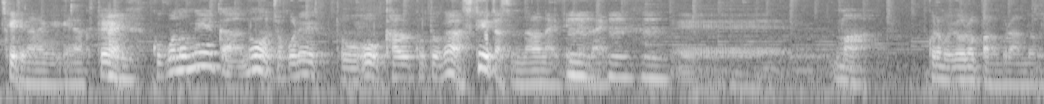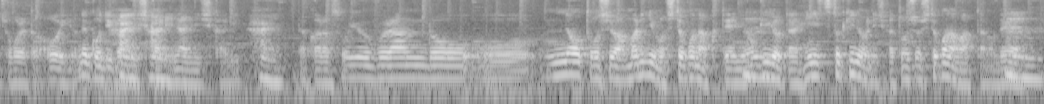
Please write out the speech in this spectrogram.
つけていかなきゃいけなくて、はい。ここのメーカーのチョコレートを買うことがステータスにならないといけない、えーまあこれもヨーロッパのブランドのチョコレートが多いよね。ゴディバにしかり、はいはい。何にしかり。はい。だからそういうブランドの投資はあまりにもしてこなくて日本企業ってのは品質と機能にしか投資をしてこなかったので、うん。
